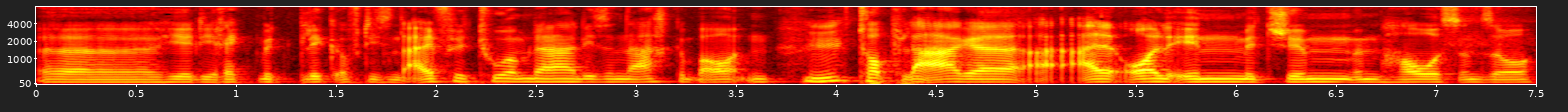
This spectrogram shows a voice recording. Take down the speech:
Äh, hier direkt mit Blick auf diesen Eiffelturm da, diese nachgebauten. Hm. Top-Lage, all, all in mit Gym im Haus und so.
